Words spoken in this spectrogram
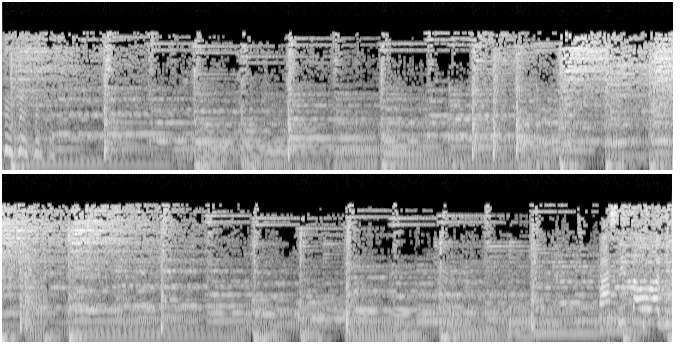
Pasti tahu lagu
